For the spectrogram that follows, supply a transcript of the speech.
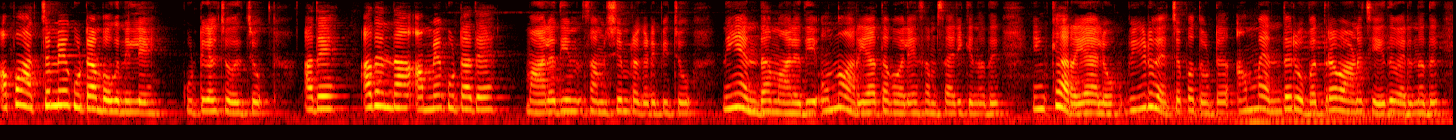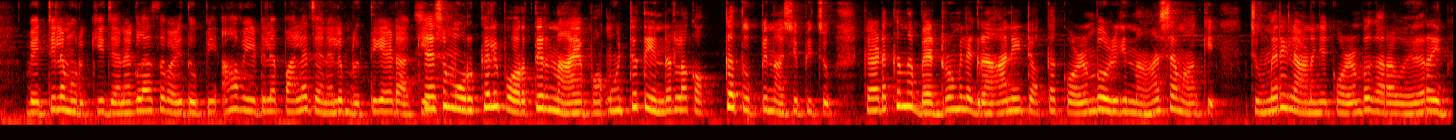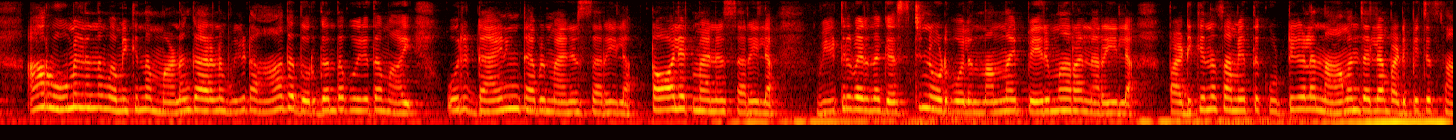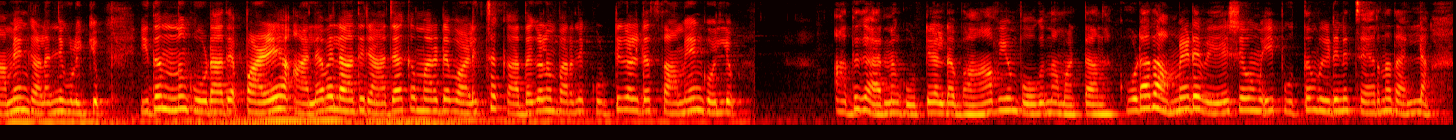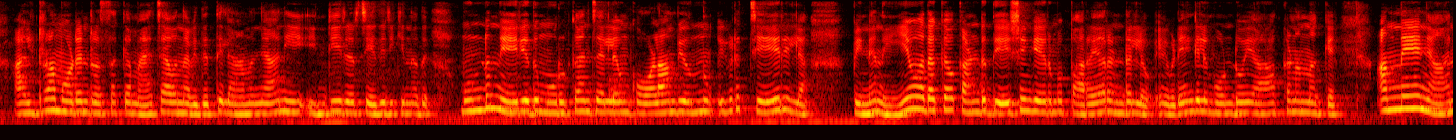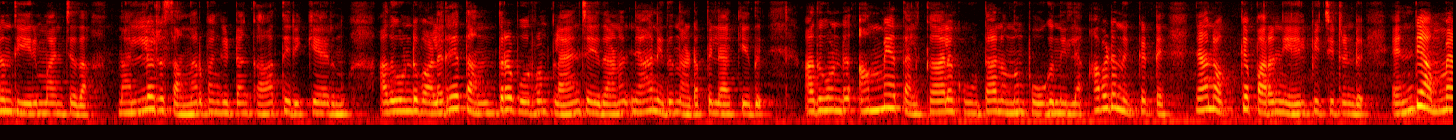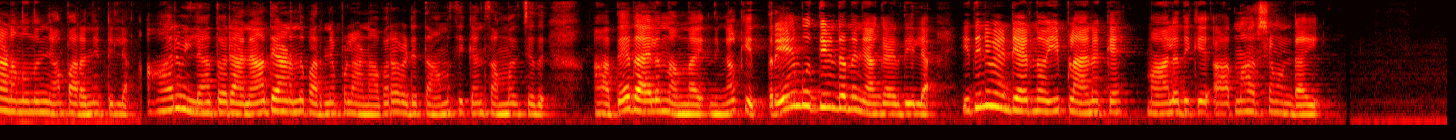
അപ്പോൾ അച്ചമ്മയെ കൂട്ടാൻ പോകുന്നില്ലേ? കുട്ടികൾ ചോദിച്ചു. അതെ അതെന്താ? അമ്മയെ കൂട്ടാതെ? മാലതിയും സംശയം പ്രകടിപ്പിച്ചു. നീ എന്താ മാലതി? ഒന്നും അറിയാത്ത പോലെ സംസാരിക്കുന്നത്. എനിക്കറിയാലോ വീട് വെച്ചപ്പോൾ തൊട്ട് അമ്മ എന്തൊരു ഉപദ്രവമാണ് ചെയ്തു വരുന്നത്? വെറ്റില മുറുക്കി ജനഗ്ലാസ് വഴി തുപ്പി ആ വീട്ടിലെ പല ജനലും വൃത്തികേടാക്കി. ശേഷം മുറുക്കൽ പുറത്തിരുന്നായപ്പോൾ മുറ്റത്തെ ഇന്റർലോക്ക് ഒക്കെ തുപ്പി നശിപ്പിച്ചു. കിടക്കുന്ന ബെഡ്റൂമിലെ ഗ്രാനൈറ്റ് ഒക്കെ കുഴമ്പ് ഒഴുകി നാശമാക്കി. ചുമരിലാണെങ്കിൽ കുഴമ്പ് കറ വേറെയും. ആ റൂമിൽ നിന്ന് വമിക്കുന്ന മണം കാരണം വീട് ആകെ ദുർഗന്ധപൂരിതമായി. ഒരു ഡൈനിങ് ടേബിൾ മാനേഴ്സ് അറിയില്ല. ടോയ്ലറ്റ് മാനേഴ്സ് അറിയില്ല. വീട്ടിൽ വരുന്ന ഗസ്റ്റിനോട് പോലും നന്നായി പെരുമാറാൻ അറിയില്ല. പഠിക്കുന്ന സമയത്ത് കുട്ടികളെ നാമം ചെല്ലാൻ പഠിപ്പിച്ച് സമയം കളഞ്ഞു കുളിക്കും. ഇതൊന്നും കൂടാതെ പഴയ അലവലാതി രാജാക്കന്മാരുടെ വളിച്ച കഥകളും പറഞ്ഞ് കുട്ടികളുടെ സമയം കൊല്ലും. അത് കാരണം കുട്ടികളുടെ ഭാവിയും പോകുന്ന മട്ടാണ്. കൂടാതെ അമ്മയുടെ വേഷവും ഈ പുത്തൻ വീടിന് ചേർന്നതല്ല. അൾട്രാ മോഡേൺ ഡ്രസ്സൊക്കെ മാച്ച് ആവുന്ന വിധത്തിലാണ് ഞാൻ ഈ ഇന്റീരിയർ ചെയ്തിരിക്കുന്നത്. മുണ്ടും നേരിയതും മുറുക്കാൻ ചെല്ലവും കോളാമ്പിയൊന്നും ഇവിടെ ചേരില്ല. പിന്നെ നീയും അതൊക്കെ കണ്ട് ദേഷ്യം കയറുമ്പോൾ പറയാറുണ്ടല്ലോ എവിടെയെങ്കിലും കൊണ്ടുപോയി ആക്കണം എന്നൊക്കെ അന്നേ ഞാനും തീരുമാനിച്ചതാ നല്ലൊരു സന്ദർഭം കിട്ടാൻ കാത്തിരിക്കുകയായിരുന്നു. അതുകൊണ്ട് വളരെ തന്ത്രപൂർവം പ്ലാൻ ചെയ്താണ് ഞാനിത് നടപ്പിലാക്കിയത്. അതുകൊണ്ട് അമ്മയെ തൽക്കാലം കൂട്ടാനൊന്നും പോകുന്നില്ല. അവിടെ നിൽക്കട്ടെ ഞാനൊക്കെ പറഞ്ഞ് ഏൽപ്പിച്ചിട്ടുണ്ട്. എന്റെ അമ്മയാണെന്നൊന്നും ഞാൻ പറഞ്ഞിട്ടില്ല. ആരുമില്ലാത്ത ഒരു അനാഥയാണെന്ന് പറഞ്ഞപ്പോഴാണ് അവർ അവിടെ താമസിക്കാൻ സമ്മതിച്ചത്. അതേതായാലും നന്നായി. നിങ്ങൾക്ക് ഇത്രയും ബുദ്ധിയുണ്ടെന്ന് ഞാൻ കരുതിയില്ല. ഇതിനു വേണ്ടിയായിരുന്നോ ഈ പ്ലാനൊക്കെ? മാലതിക്ക് ആത്മഹർഷമുണ്ടായി.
